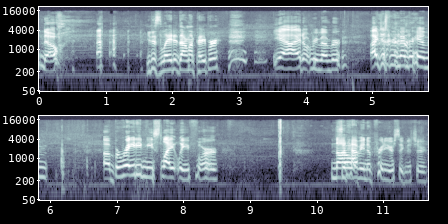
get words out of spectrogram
no. You just laid it down on paper? Yeah, I don't remember. I just remember him uh, berating me slightly for not So- having a prettier signature.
